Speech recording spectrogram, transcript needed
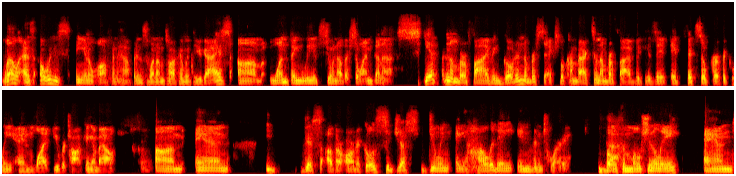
Well, as always, you know, often happens when I'm talking with you guys, um, one thing leads to another. So I'm going to skip number five and go to number six. We'll come back to number five because it, it fits so perfectly in what you were talking about. Um, and this other article suggests doing a holiday inventory, both ah. emotionally and,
